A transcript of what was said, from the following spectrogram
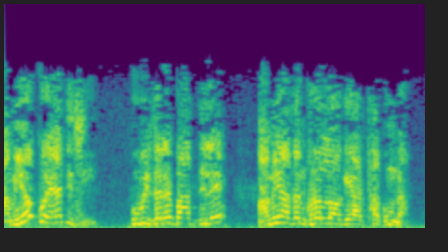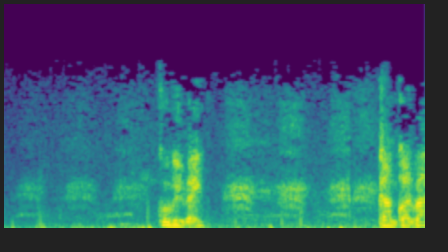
আমিও কয়া দিছি। কুবিদারে বাদ দিলে আমি আদান খোরার লগে আর থাকুম না। কুবির ভাই কাম করবা?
